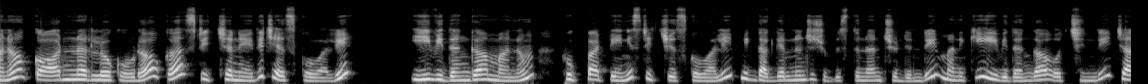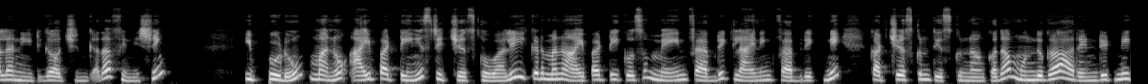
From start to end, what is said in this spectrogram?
మనం కార్నర్లో కూడా ఒక స్టిచ్ అనేది చేసుకోవాలి. ఈ విధంగా మనం హుక్ పట్టీని స్టిచ్ చేసుకోవాలి. మీకు దగ్గర నుంచి చూపిస్తున్నాను చూడండి. మనకి ఈ విధంగా వచ్చింది. చాలా నీట్గా వచ్చింది కదా ఫినిషింగ్. ఇప్పుడు మనం ఐ పట్టీని స్టిచ్ చేసుకోవాలి. ఇక్కడ మనం ఐ పట్టీ కోసం మెయిన్ ఫ్యాబ్రిక్ లైనింగ్ ఫ్యాబ్రిక్ని కట్ చేసుకుని తీసుకున్నాం కదా. ముందుగా ఆ రెండింటిని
